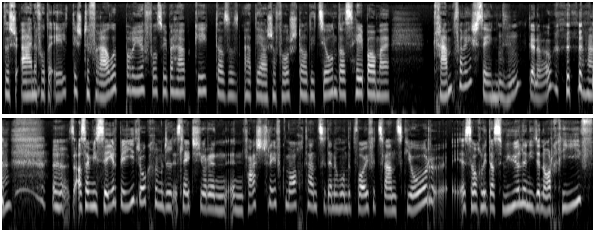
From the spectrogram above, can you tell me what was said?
das ist einer der ältesten Frauenberufe, die es überhaupt gibt. Also es hat ja auch schon fast Tradition, dass Hebammen kämpferisch sind. Mhm, genau. also mich sehr beeindruckt, wenn wir das letzte Jahr eine, eine Festschrift gemacht haben zu diesen 125 Jahren, so ein bisschen das Wühlen in den Archiv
